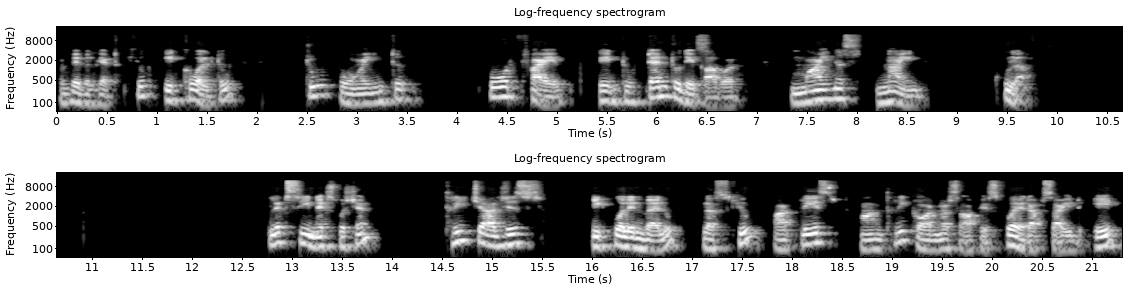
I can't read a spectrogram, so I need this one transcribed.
we will get Q equal to 2.45 into 10 to the power minus 9 Coulomb. Let's see next question three charges equal in value plus q are placed on three corners of a square of side A.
